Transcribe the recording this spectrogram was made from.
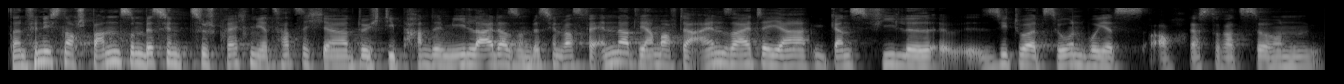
Dann finde ich es noch spannend, so ein bisschen zu sprechen. Jetzt hat sich ja durch die Pandemie leider so ein bisschen was verändert. Wir haben auf der einen Seite ja ganz viele äh, Situationen, wo jetzt auch Restaurationen,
